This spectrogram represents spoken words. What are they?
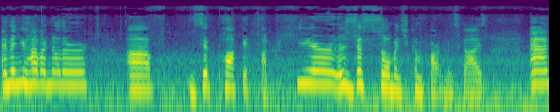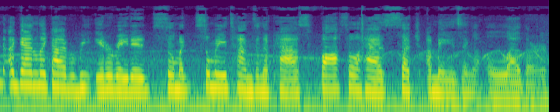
And then you have another uh, zip pocket up here. There's just so much compartments, guys. And again, like I've reiterated so much, so many times in the past, Fossil has such amazing leather.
